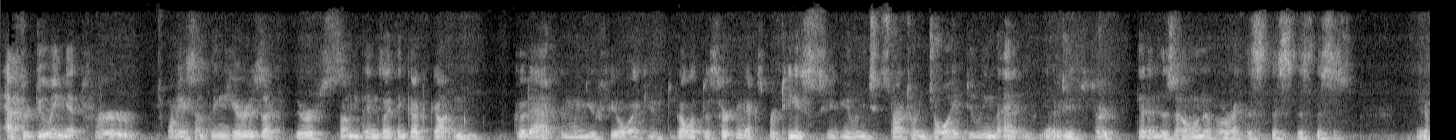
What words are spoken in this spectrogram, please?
after doing it for 20 something years, I've, there are some things I think I've gotten good at, and when you feel like you've developed a certain expertise, you, you start to enjoy doing that. You know, you sort of get in the zone of all right, this this this this is you know,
